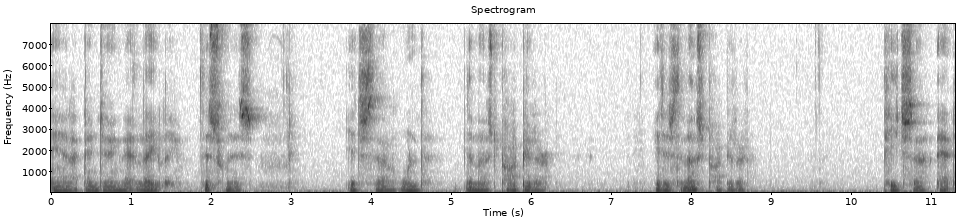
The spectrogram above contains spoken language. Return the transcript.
and I've been doing that lately. This one is it's uh, one of the, the most popular. It is the most popular pizza at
